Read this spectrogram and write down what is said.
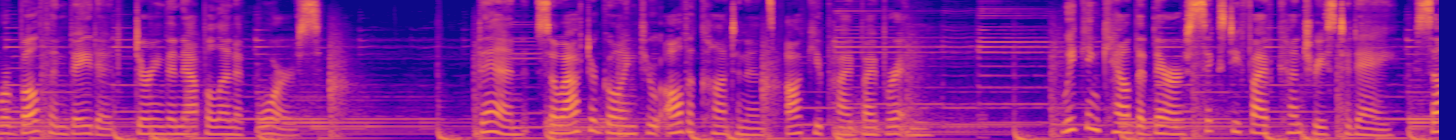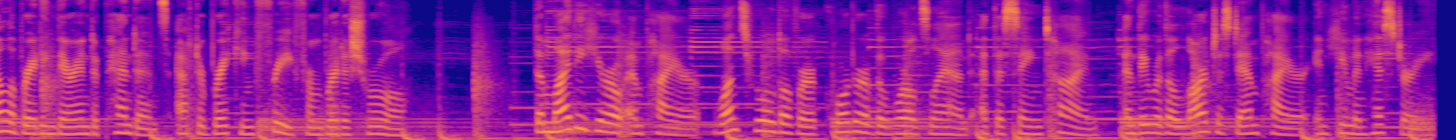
were both invaded during the Napoleonic Wars. Then, so after going through all the continents occupied by Britain, we can count that there are 65 countries today celebrating their independence after breaking free from British rule. The mighty hero empire once ruled over a quarter of the world's land at the same time, and they were the largest empire in human history.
